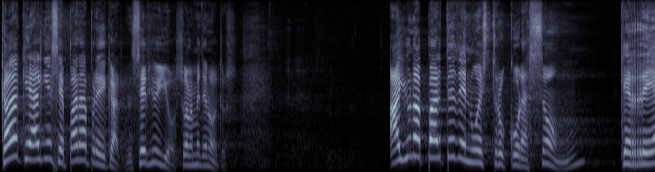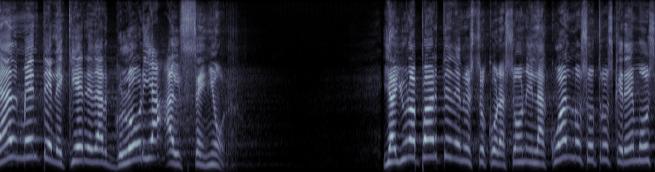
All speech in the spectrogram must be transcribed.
Cada que alguien se para a predicar, Sergio y yo, solamente nosotros, hay una parte de nuestro corazón que realmente le quiere dar gloria al Señor. Y hay una parte de nuestro corazón en la cual nosotros queremos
